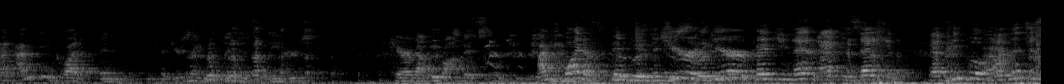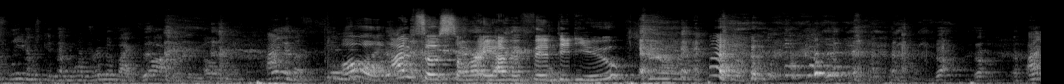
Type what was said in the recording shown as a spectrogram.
I, I'm getting quite offended because you're saying religious leaders care about profits. I'm quite offended that you're, you're making that accusation, that people, religious leaders can be more driven by profit than holiness. I am offended by Oh, that. I'm so sorry I've offended you. I,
